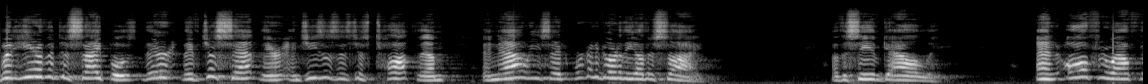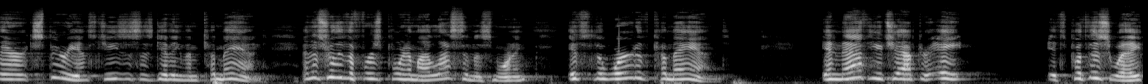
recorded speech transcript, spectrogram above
But here the disciples, they've just sat there and Jesus has just taught them. And now he said, we're going to go to the other side of the Sea of Galilee. And all throughout their experience, Jesus is giving them command. And that's really the first point of my lesson this morning. It's the word of command. In Matthew chapter 8, it's put this way,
